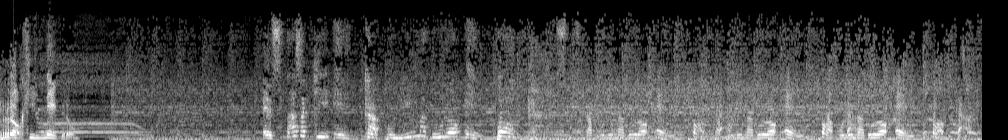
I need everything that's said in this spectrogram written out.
rojinegro. Estás aquí en Capulín Maduro, el podcast. Capulín Maduro, el podcast. Capulín Maduro, el podcast. Capulín Maduro, el podcast.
